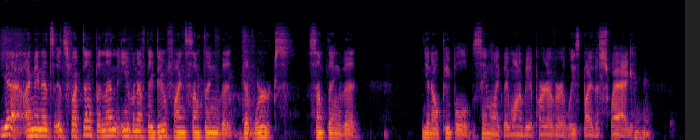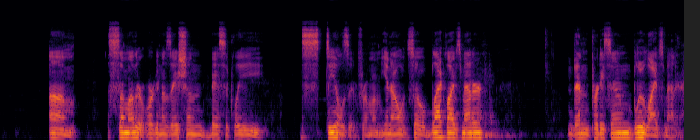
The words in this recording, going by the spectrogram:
Yeah, I mean it's it's fucked up and then even if they do find something that that works, something that you know people seem like they want to be a part of or at least buy the swag, Mhm. um some other organization basically steals it from them, you know. So Black Lives Matter then pretty soon Blue Lives Matter.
